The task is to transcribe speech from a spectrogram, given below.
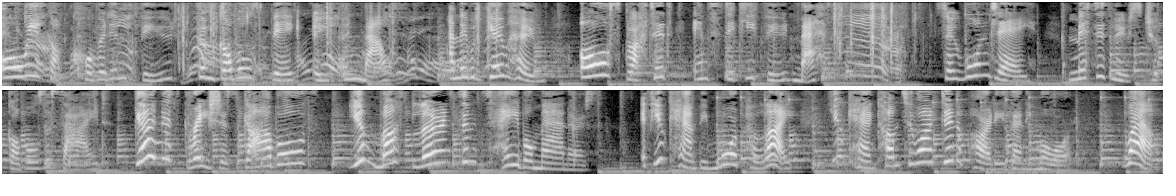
always got covered in food from Gobble's big open mouth, and they would go home all splattered in sticky food mess. So one day, Mrs. Moose took Gobbles aside. Goodness gracious, Gobbles! You must learn some table manners. If you can't be more polite, you can't come to our dinner parties anymore. Well,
